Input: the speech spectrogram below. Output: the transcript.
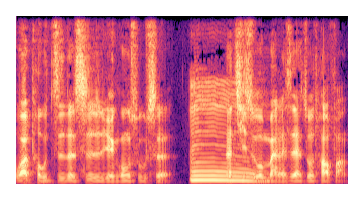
我要投资的是员工宿舍，嗯，那其实我买的是在做套房。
